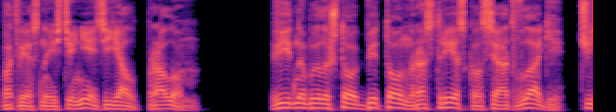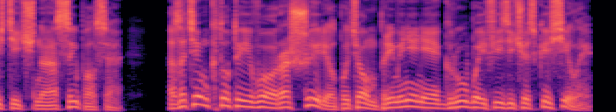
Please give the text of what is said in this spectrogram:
в отвесной стене, зиял пролом. Видно было, что бетон растрескался от влаги, частично осыпался, а затем кто-то его расширил путем применения грубой физической силы.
